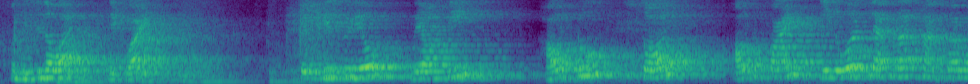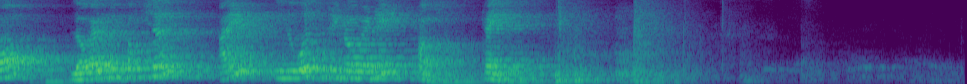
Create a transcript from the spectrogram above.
So this is our required. So in this video we have seen how to solve, how to find inverse Laplace transform of logarithmic function and inverse trigonometric function. Thank you.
